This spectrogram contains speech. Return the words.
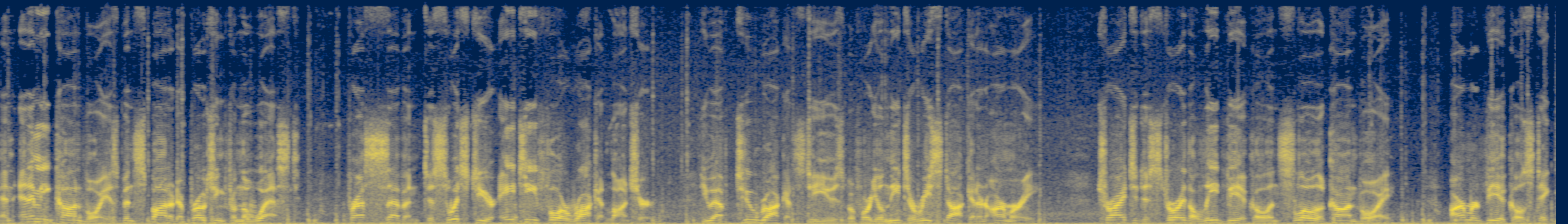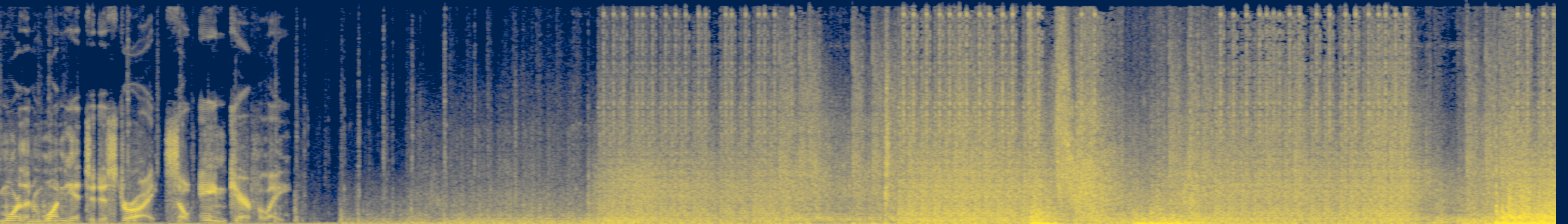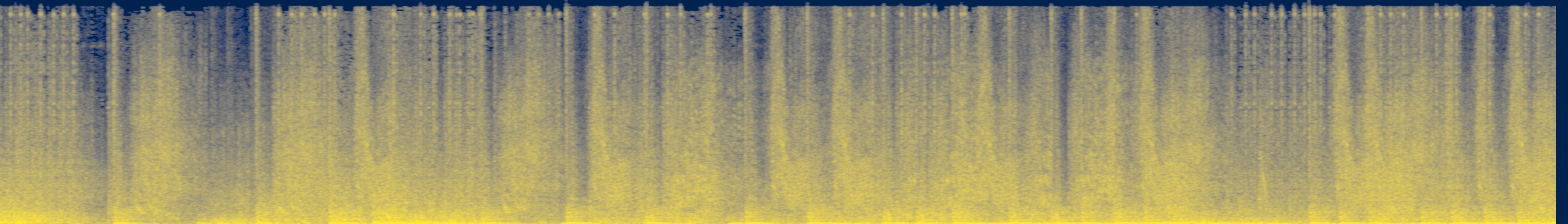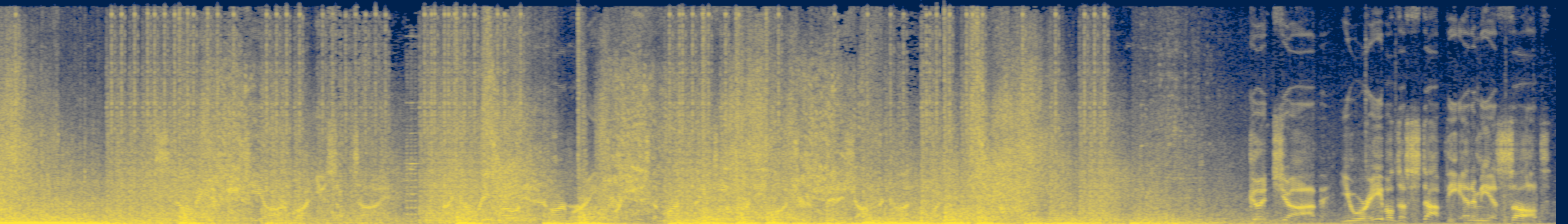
An enemy convoy has been spotted approaching from the west. Press 7 to switch to your AT-4 rocket launcher. You have two rockets to use before you'll need to restock at an armory. Try to destroy the lead vehicle and slow the convoy. Armored vehicles take more than one hit to destroy, so aim carefully. Job. You were able to stop the enemy assault.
